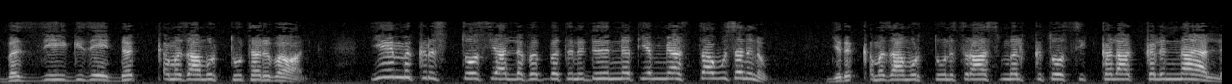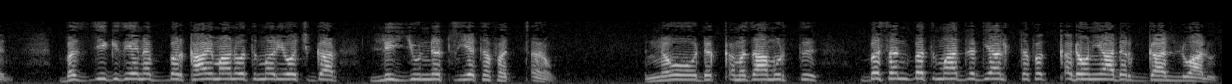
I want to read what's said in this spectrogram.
በዚህ ጊዜ ደቀ መዛሙርቱ ተርበዋል ይህም ክርስቶስ ያለፈበትን ድህነት የሚያስታውሰን ነው። የደቀ መዛሙርቱን ሥራ አስመልክቶ ሲከላከል እናያለን። በዚህ ጊዜ ነበር ከሃይማኖት መሪዎች ጋር ልዩነት የተፈጠረው። እነሆ ደቀ መዛሙርት በሰንበት ማድረግ ያልተፈቀደውን ያደርጋሉ አሉት።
